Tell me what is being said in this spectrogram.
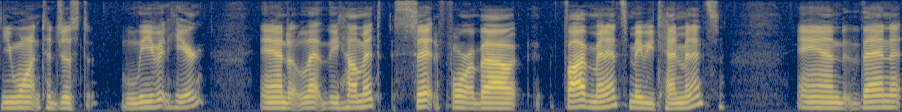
you want to just leave it here and let the helmet sit for about five minutes, maybe 10 minutes. and then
